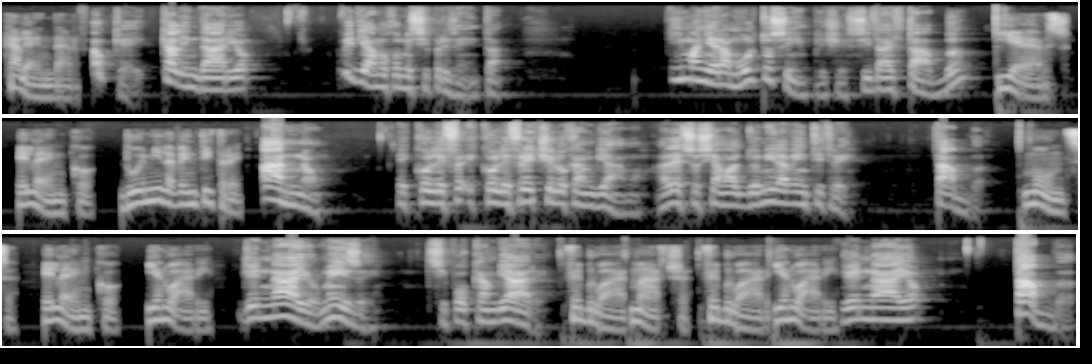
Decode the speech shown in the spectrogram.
Calendar. ok, calendario, vediamo come si presenta. In maniera molto semplice, si dà il tab, Years. Elenco. 2023. anno, e con le, fre- e con le frecce lo cambiamo. Adesso siamo al 2023. Tab, Months. Elenco. Januari. gennaio, mese, si può cambiare. Februari. March. Februari. Januari. Gennaio, tab,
